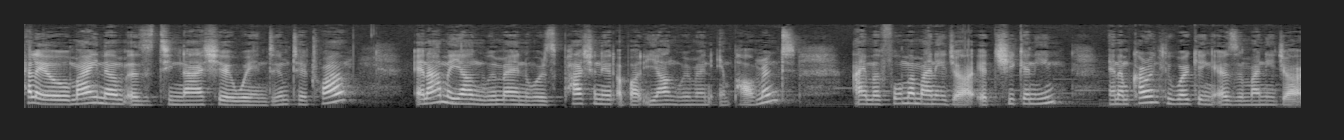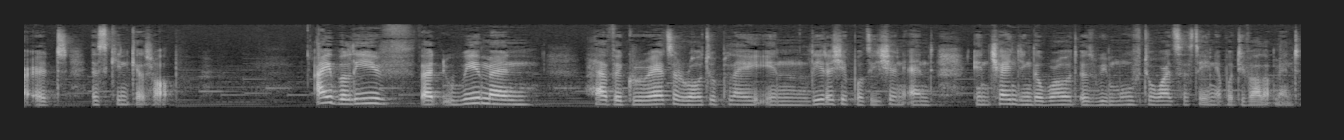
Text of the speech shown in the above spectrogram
Hello, my name is Tinashe Mtetwa, and I'm a young woman who is passionate about young women empowerment. I'm a former manager at Chicken Inn, and I'm currently working as a manager at a skincare shop. I believe that women have a greater role to play in leadership position and in changing the world as we move towards sustainable development.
